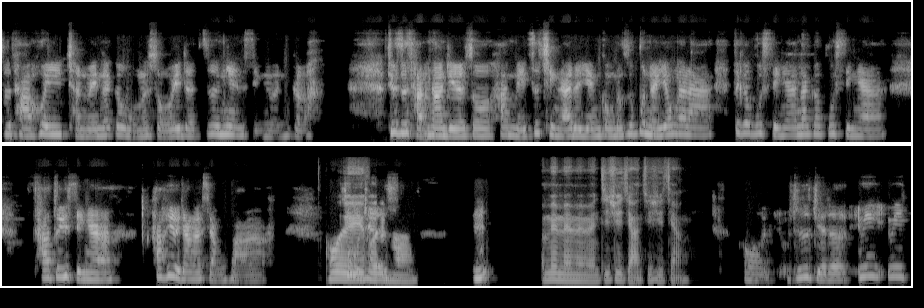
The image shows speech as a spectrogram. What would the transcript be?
致他会成为那个我们所谓的自恋型人格，就是常常觉得说他每次请来的员工都是不能用的啦，这个不行啊，那个不行啊，他最行啊，他会有这样的想法啊。会会吗？嗯，没没没没，继续讲继续讲。哦，我就是觉得，因为因为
